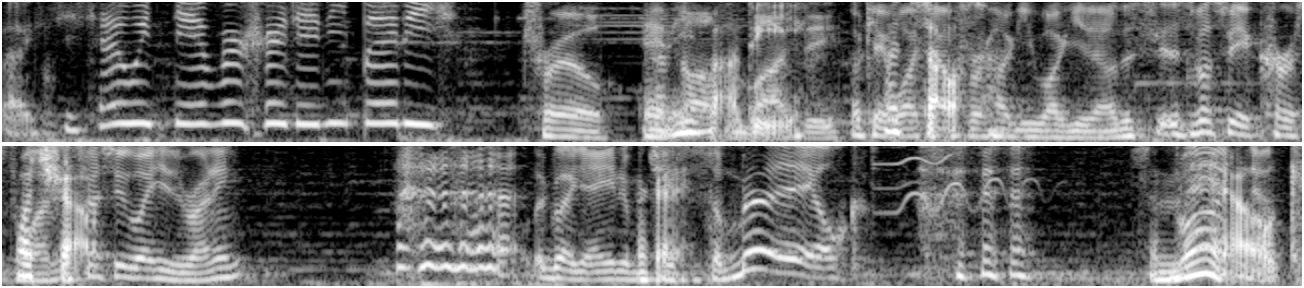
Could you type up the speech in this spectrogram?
Boxy, I would never hurt anybody. True. That's awesome, Anybody. Foxy. Okay, That's watch out for Huggy Wuggy though. This, this must be a cursed Watch one, out. especially the way he's running. Look like Adam Okay. chasing some milk. Some milk.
